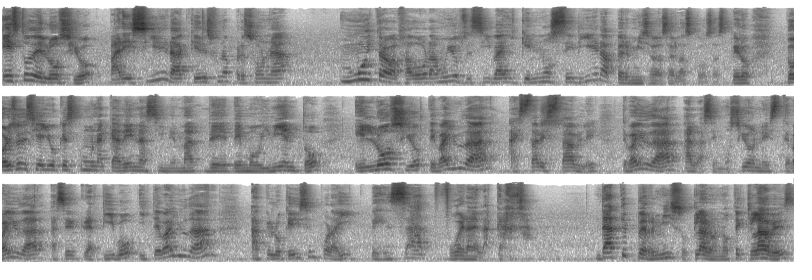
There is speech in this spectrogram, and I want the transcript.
Esto del ocio pareciera que eres una persona muy trabajadora, muy obsesiva y que no se diera permiso de hacer las cosas. Pero por eso decía yo que es como una cadena cinema de, de movimiento. El ocio te va a ayudar a estar estable, te va a ayudar a las emociones, te va a ayudar a ser creativo y te va a ayudar a que lo que dicen por ahí, pensar fuera de la caja. Date permiso, claro, no te claves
